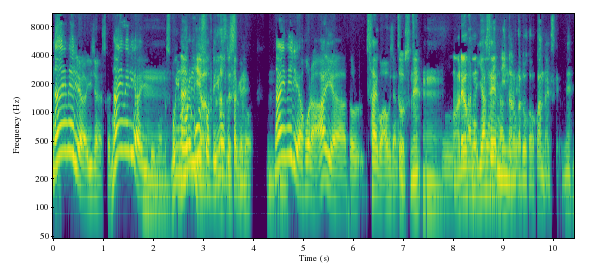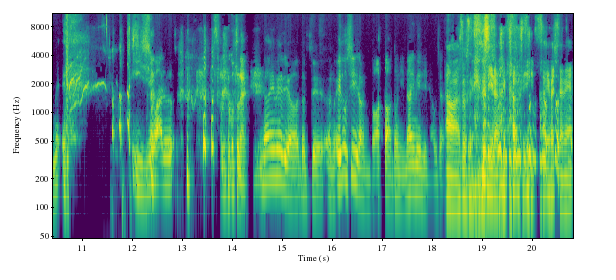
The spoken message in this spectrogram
ナイメリアいいじゃないですか。ナイメリアいいと思います。うん僕今俺ゴナイメリアーストって言おうとしたけど、うんナイメリアほら、アリアと最後会うじゃないそうですね。うん。うんあれは本の野生本人なのてかどうかわかんないですけどね。ね 意地悪。そんなことない。ナイメリア、だって、あの、エド・シーランと会った後にナイメリアに会うじゃないああ、そうですね。シーラの感じにありましたね。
